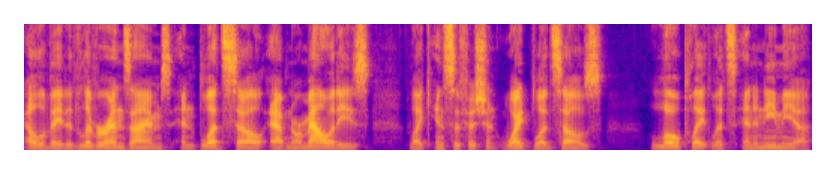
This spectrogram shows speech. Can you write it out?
elevated liver enzymes, and blood cell abnormalities like insufficient white blood cells, low platelets, and anemia,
